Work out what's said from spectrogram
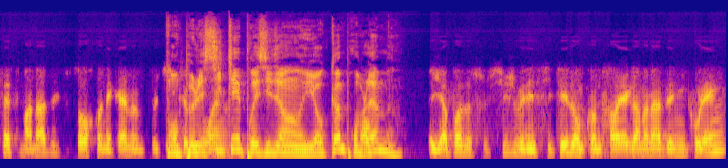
7 manades. Il faut savoir qu'on est quand même un petit... On peut les citer, Président, il n'y a aucun problème? Il n'y a pas de souci, je vais les citer. Donc on travaille avec la manade de Nicolin,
